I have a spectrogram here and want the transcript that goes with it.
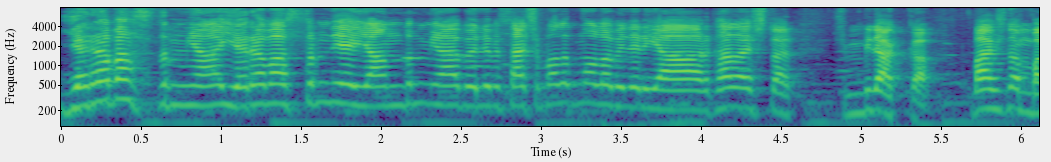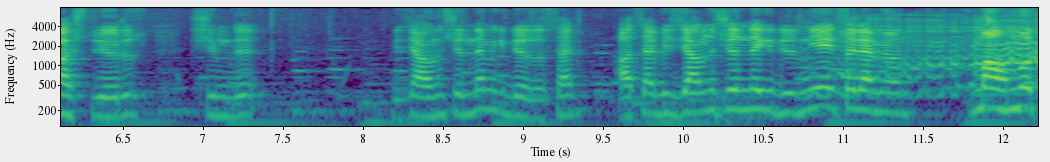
Yere bastım ya. Yere bastım diye yandım ya. Böyle bir saçmalık mı olabilir ya arkadaşlar? Şimdi bir dakika. Baştan başlıyoruz. Şimdi biz yanlış yönde mi gidiyoruz Asel? Asel biz yanlış yönde gidiyoruz. Niye söylemiyorsun? Mahmut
